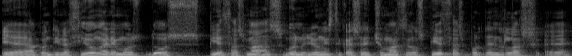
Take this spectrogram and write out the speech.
Eh, a continuación haremos dos piezas más. Bueno, yo en este caso he hecho más de dos piezas por tenerlas eh,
